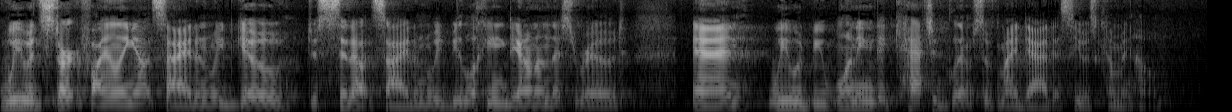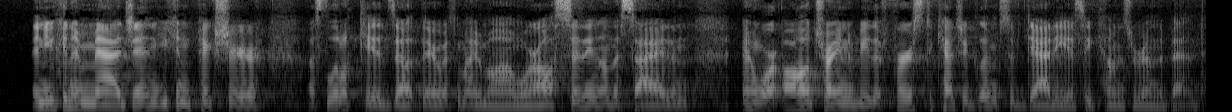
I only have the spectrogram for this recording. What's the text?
we would start filing outside and we'd go just sit outside and we'd be looking down on this road and we would be wanting to catch a glimpse of my dad as he was coming home. And you can imagine, you can picture us little kids out there with my mom. We're all sitting on the side and, and we're all trying to be the first to catch a glimpse of daddy as he comes around the bend.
